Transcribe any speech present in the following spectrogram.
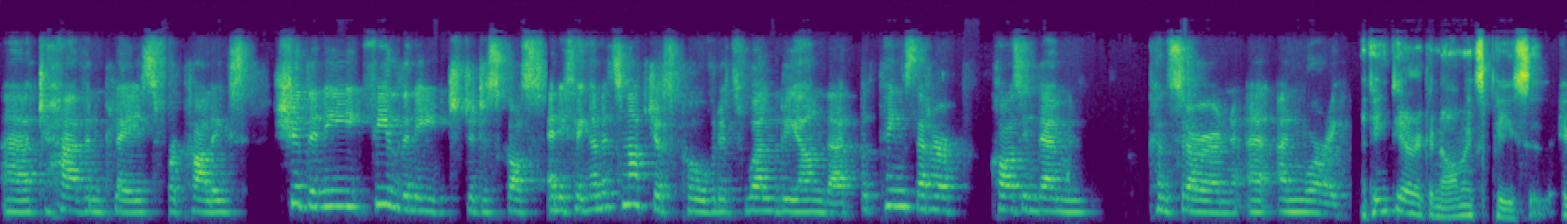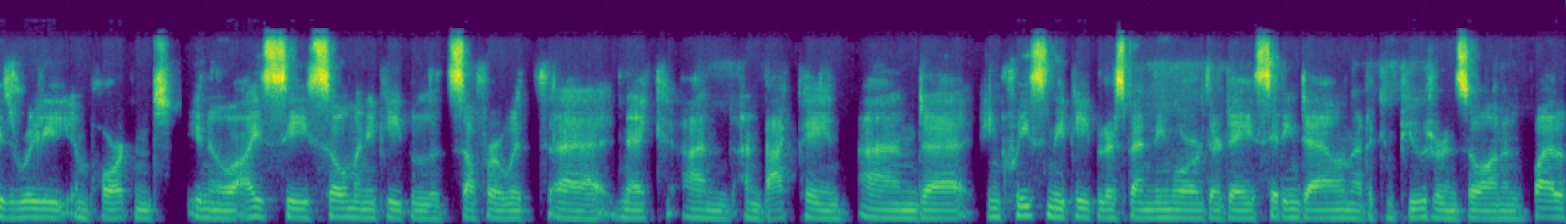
uh, to have in place for colleagues should they need feel the need to discuss anything. And it's not just COVID; it's well beyond that. But things that are causing them concern and worry. I think the ergonomics piece is really important. You know, I see so many people that suffer with uh, neck and, and back pain, and uh, increasingly people are spending more of their day sitting down at a computer and so on. And while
